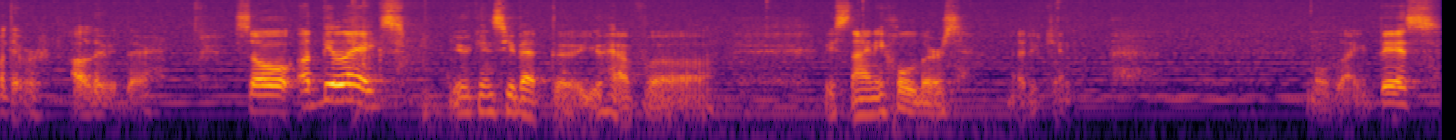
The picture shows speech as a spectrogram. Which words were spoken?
Whatever, I'll leave it there. So at the legs, you can see that uh, you have uh, these tiny holders that you can move like this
